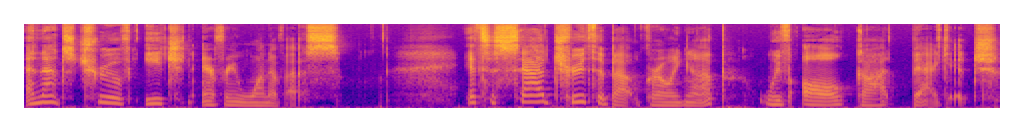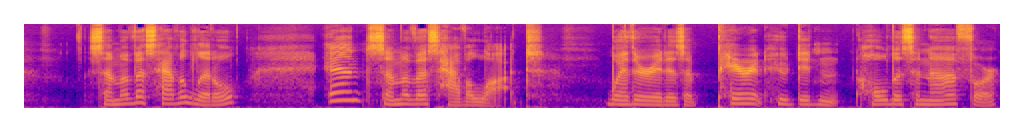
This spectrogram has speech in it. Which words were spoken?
And that's true of each and every one of us. It's a sad truth about growing up. We've all got baggage. Some of us have a little, and some of us have a lot. Whether it is a parent who didn't hold us enough, or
